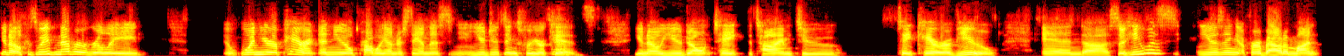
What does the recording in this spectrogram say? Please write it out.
You know because we've never really when you're a parent and you'll probably understand this you do things for your kids. Yeah. you know you don't take the time to take care of you. And uh, so he was using it for about a month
